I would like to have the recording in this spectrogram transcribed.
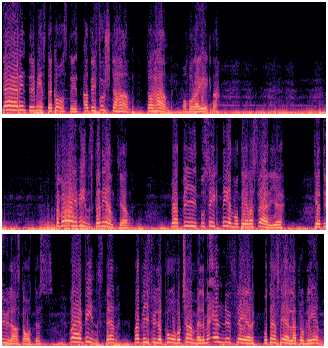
det är inte det minsta konstigt att vi i första hand tar hand om våra egna. För vad är vinsten egentligen med att vi på sikt nedmonterar Sverige till ett u-landsstatus? Vad är vinsten med att vi fyller på vårt samhälle med ännu fler potentiella problem?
